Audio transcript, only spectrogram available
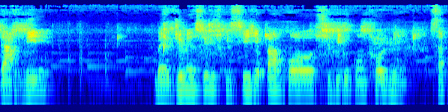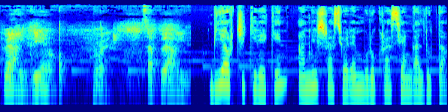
darder. Ben, Dieu merci, jusqu'ici, j'ai pas encore subi de contrôle, mais ça peut arriver. Hein. Ouais. Ça peut arriver. Bi aur txikirekin administrazioaren burokrazian galduta,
